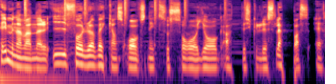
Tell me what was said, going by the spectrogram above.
Hej mina vänner! I förra veckans avsnitt så sa jag att det skulle släppas ett,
